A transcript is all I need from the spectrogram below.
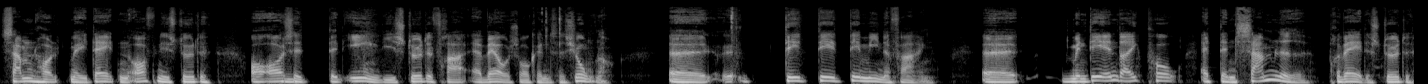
sammenholdt med i dag den offentlige støtte, og også mm. den egentlige støtte fra erhvervsorganisationer. Øh, øh, det, det, det er min erfaring. Øh, men det ændrer ikke på, at den samlede private støtte,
